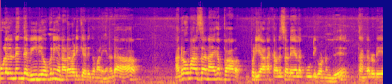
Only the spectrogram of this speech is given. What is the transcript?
ஊழல்னு இந்த வீடியோவுக்கு நீங்கள் நடவடிக்கை எடுக்க மாட்டீங்க. என்னடா? அன்றகுமார் சார் நாயக பாவம். இப்படியான கலசடையில கூட்டி கொண்டு வந்து தங்களுடைய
